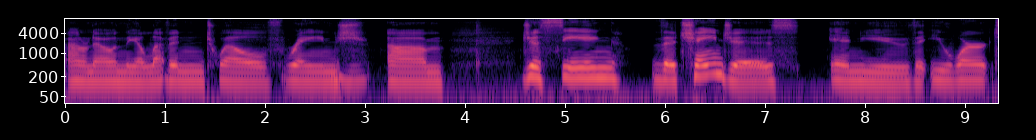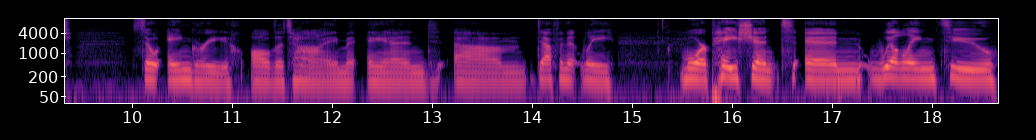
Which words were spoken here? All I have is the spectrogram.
I don't know, in the 11, 12 range, um, just seeing the changes in you that you weren't so angry all the time and um, definitely more patient and willing to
